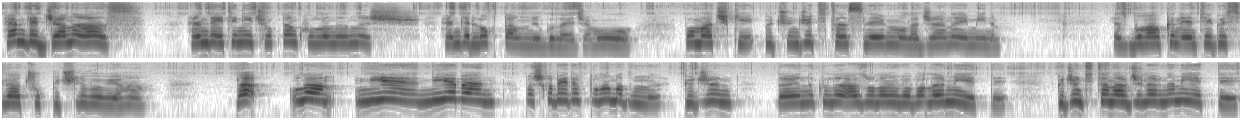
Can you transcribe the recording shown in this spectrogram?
Hem de canı az. Hem de yeteneği çoktan kullanılmış. Hem de lockdown uygulayacağım. Oo. Bu maç ki 3. Titan Slave'im olacağına eminim. Yaz bu halkın entegre silahı çok güçlü vuruyor ha. La ulan niye niye ben başka bir hedef bulamadın mı? Gücün dayanıklılığı az olan robotlara mı yetti? Gücün titan avcılarına mı yetti?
